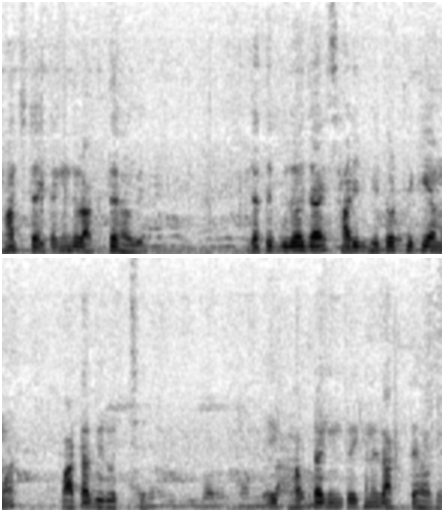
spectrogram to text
ভাঁজটা, এটা কিন্তু রাখতে হবে। যাতে বোঝা যায় শাড়ির ভেতর থেকে আমার পাটা বেরোচ্ছে। এই ভাবটা কিন্তু এখানে রাখতে হবে।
